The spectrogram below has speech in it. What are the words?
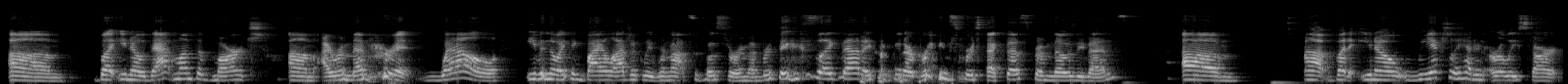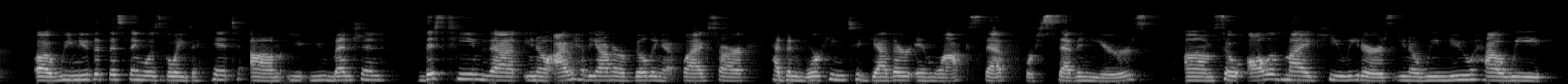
Um, but, you know, that month of March, um, I remember it well even though I think biologically we're not supposed to remember things like that, I think that our brains protect us from those events. Um, uh, but you know, we actually had an early start. Uh, we knew that this thing was going to hit. Um, you, you, mentioned this team that you know I had the honor of building at Flagstar had been working together in lockstep for seven years. Um, so all of my key leaders, you know, we knew how we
